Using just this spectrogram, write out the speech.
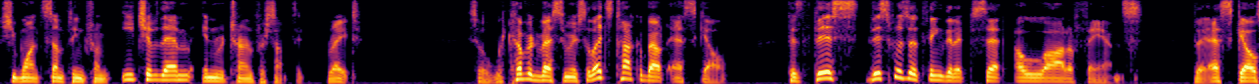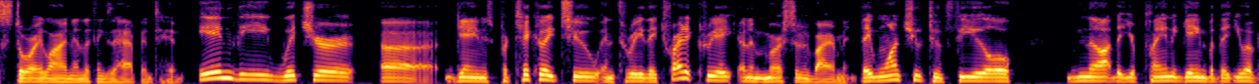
she wants something from each of them in return for something, right? So we covered Vesemir. So let's talk about Eskel, because this this was a thing that upset a lot of fans. The Eskel storyline and the things that happened to him in the Witcher uh, games, particularly two and three. They try to create an immersive environment. They want you to feel not that you're playing a game, but that you have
